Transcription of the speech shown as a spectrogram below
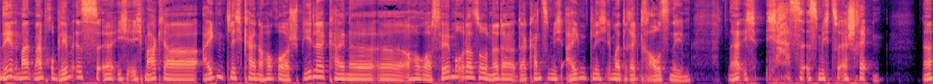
Nee, mein, mein Problem ist, äh, ich, ich mag ja eigentlich keine Horrorspiele, keine äh, Horrorfilme oder so. Ne? Da, da kannst du mich eigentlich immer direkt rausnehmen. Ne? Ich, ich hasse es, mich zu erschrecken. Ne?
